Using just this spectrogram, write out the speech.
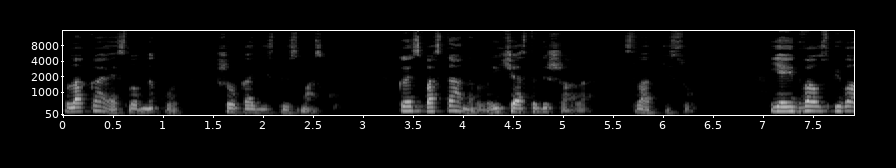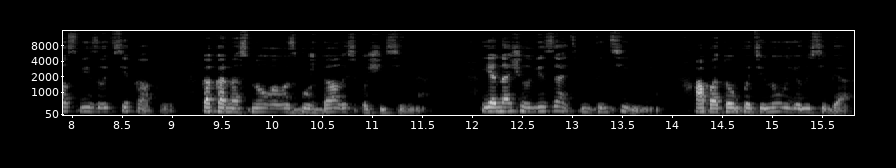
лакая, словно кот, шелковистую смазку. Кэс постановала и часто дышала. Сладкий сок. Я едва успевал слизывать все капли, как она снова возбуждалась очень сильно. Я начал лизать интенсивнее, а потом потянул ее на себя,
